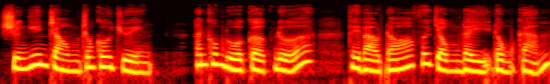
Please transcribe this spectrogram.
sự nghiêm trọng trong câu chuyện. Anh không đùa cợt nữa, Thay vào đó với giọng đầy đồng cảm.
